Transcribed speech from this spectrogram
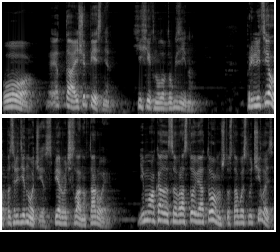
О, это еще песня, хихикнула вдруг Зина. Прилетел посреди ночи, с первого числа на второе. Ему, оказывается, в Ростове о том, что с тобой случилось,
